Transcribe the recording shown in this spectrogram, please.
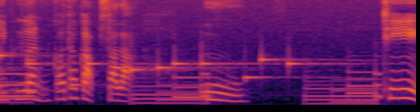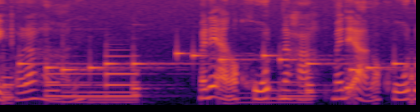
มีเพื่อนก็เท่ากับสระอู ที่ททหาร ไม่ได้อ่านว่าคูดนะคะ ไม่ได้อ่านว่าคูด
